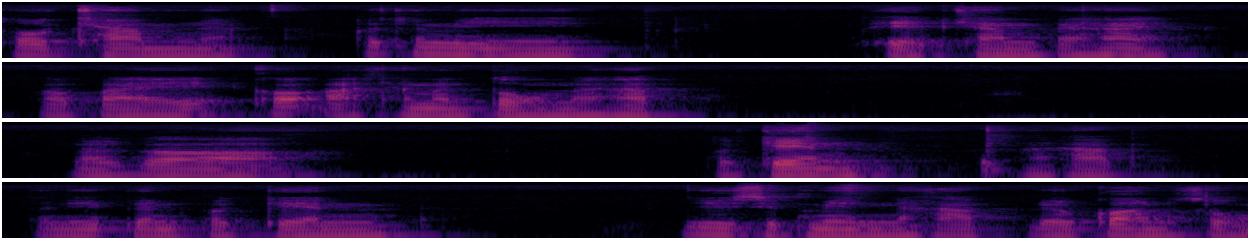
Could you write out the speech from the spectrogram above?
ตัวแคมเนี่ยก็จะมีเพจแคมไปให้ เอาไปก็อัดให้มันตรงนะครับ แล้วก็ปะเก้นนะครับ ตัวนี้เป็นประเกน20มิลนะครับ เดี๋ยวก่อนส่ง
